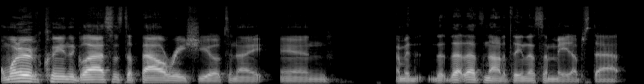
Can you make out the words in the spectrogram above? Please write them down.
I wonder if cleaning the glass is the foul ratio tonight, and I mean th- that that's not a thing. That's a made up stat.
